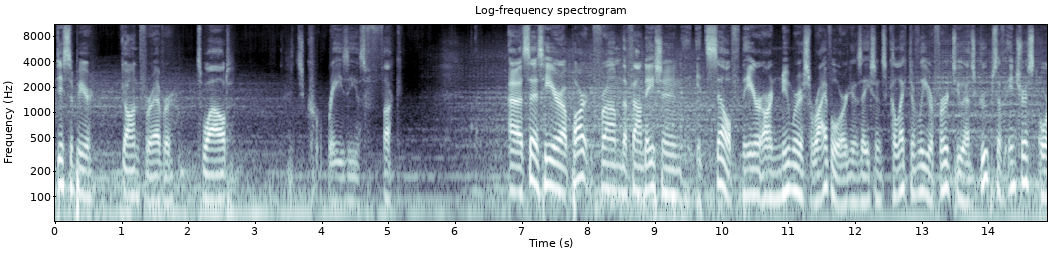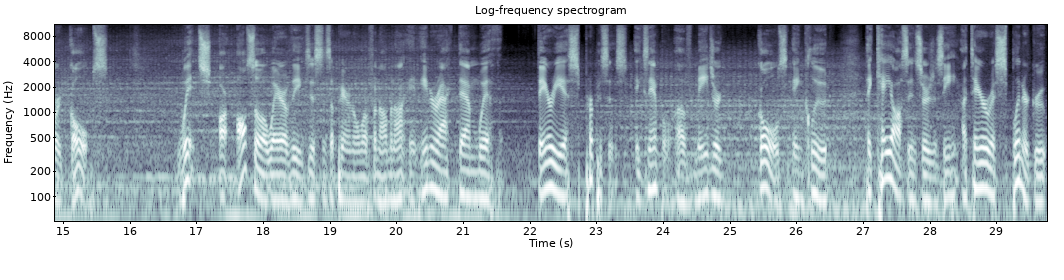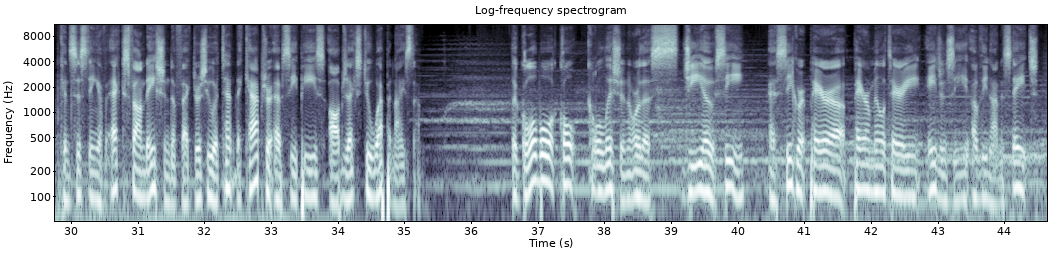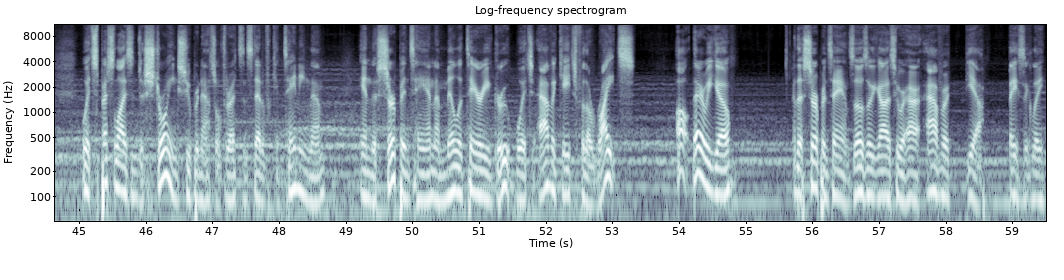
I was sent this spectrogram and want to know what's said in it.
disappear, gone forever. It's wild. It's crazy as fuck. Uh, it says here, apart from the foundation itself, there are numerous rival organizations collectively referred to as groups of interest or goals, which are also aware of the existence of paranormal phenomena and interact them with various purposes. Example of major goals include The Chaos Insurgency, a terrorist splinter group consisting of ex Foundation defectors who attempt to capture SCP's objects to weaponize them. The Global Occult Coalition, or the GOC, a secret para, paramilitary agency of the United States, which specializes in destroying supernatural threats instead of containing them. And the Serpent's Hand, a military group which advocates for the rights. Oh, there we go. The Serpent's Hands. Those are the guys who are our aver- yeah, basically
